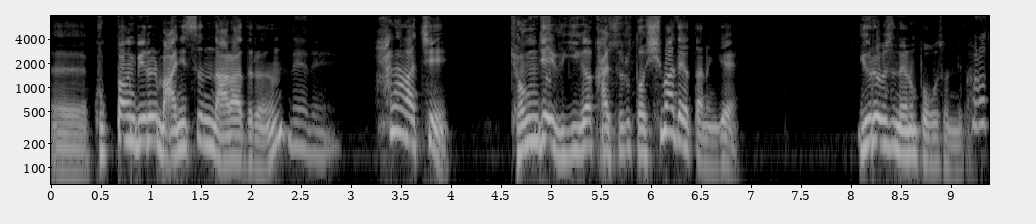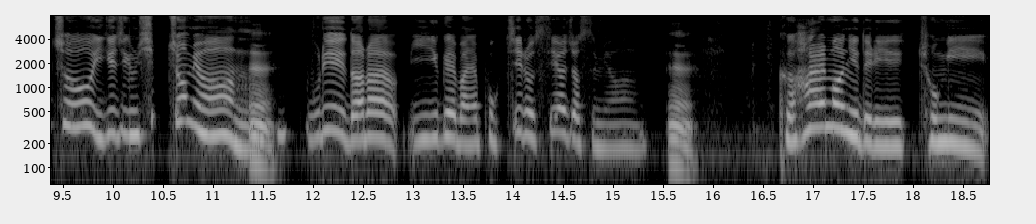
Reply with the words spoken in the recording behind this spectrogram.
에, 국방비를 많이 쓴 나라들은 네, 네. 하나같이 경제 위기가 갈수록 더 심화되었다는 게 유럽에서 내는 보고서입니다. 그렇죠. 이게 지금 10조면 예, 우리나라 이게 만약 복지로 쓰여졌으면 예. 그 할머니들이 종이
